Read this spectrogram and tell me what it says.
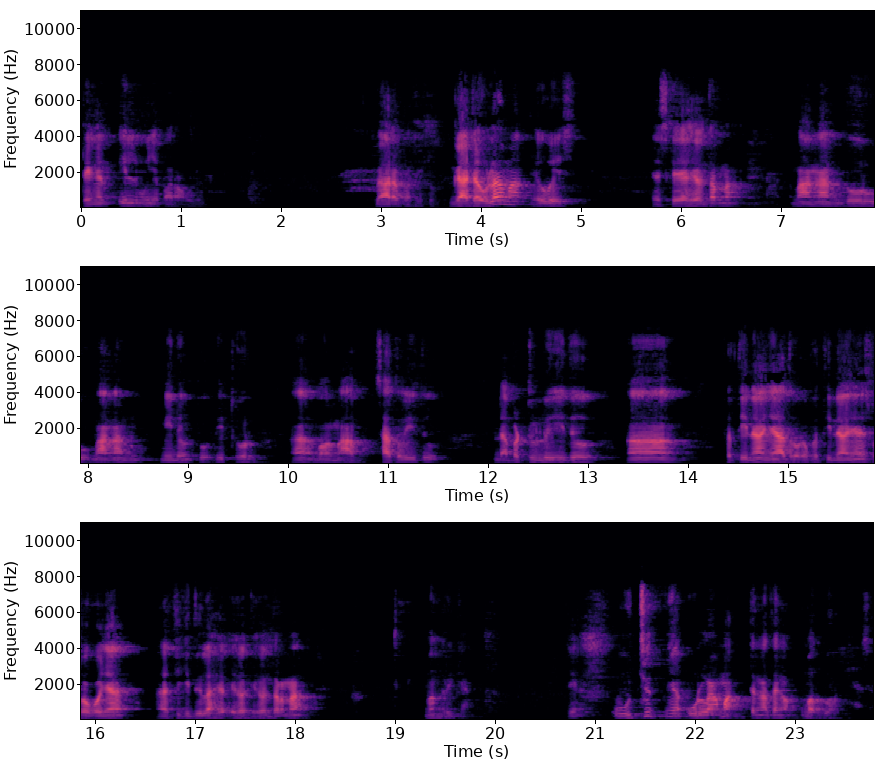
dengan ilmunya para ulama. Barakallahu Enggak ada ulama, ya wis. Ya sekaya hewan ternak, mangan turu, mangan minum tuh tidur. Eh, mohon maaf satu itu tidak peduli itu eh, betinanya atau kebetinanya, pokoknya eh, begitulah hewan, ternak mengerikan. Ya, wujudnya ulama tengah-tengah umat luar biasa.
